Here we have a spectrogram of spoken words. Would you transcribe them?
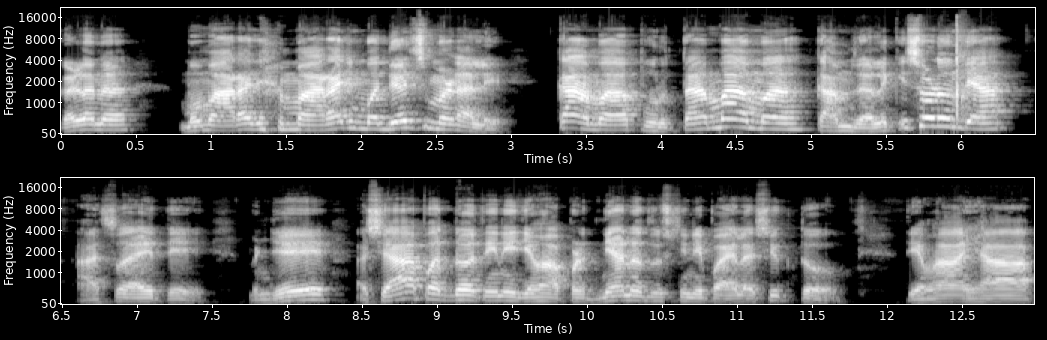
कळलं ना? मग महाराज महाराज मध्येच म्हणाले कामा पुरता मामा काम झालं की सोडून द्या. असं आहे ते. म्हणजे अशा पद्धतीने जेव्हा आपण ज्ञानदृष्टीने पाहायला शिकतो तेव्हा ह्या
